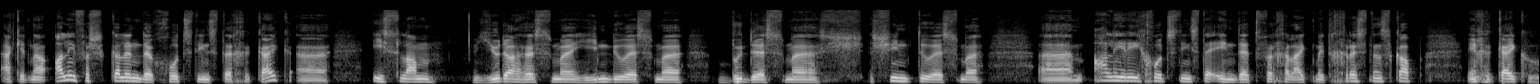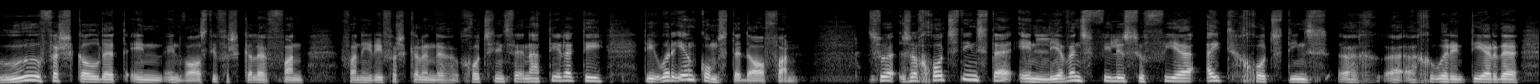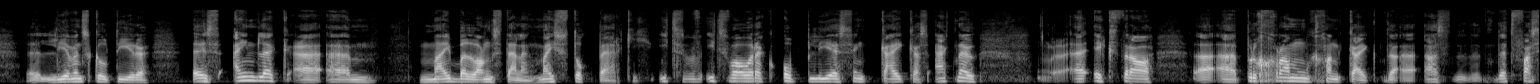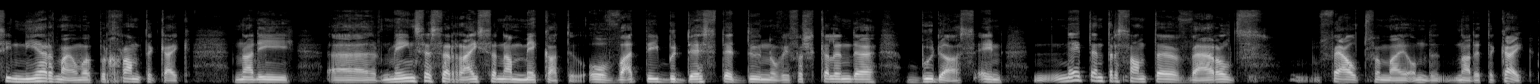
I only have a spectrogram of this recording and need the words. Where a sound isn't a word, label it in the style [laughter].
ek het nou al die verskillende godsdienste gekyk, uh Islam, Judaïsme, Hindoeïsme, Boeddhisme, Shintoïsme, ehm um, al hierdie godsdienste en dit vergelyk met Christendom en gekyk hoe verskil dit en en waar's die verskille van van hierdie verskillende godsdienste en natuurlik die die ooreenkomste daarvan. So so godsdienste en lewensfilosofie uit godsdiens uh, uh, georiënteerde uh, lewenskulture is eintlik 'n uh, ehm um, my belangstelling, my stokperdjie. Iets iets waaroor ek oplees en kyk as ek nou 'n uh, ekstra 'n uh, uh, program gaan kyk uh, as dit fascineer my om 'n program te kyk na die uh mense se reise na Mekka toe of wat die boeddiste doen of die verskillende boeddhas en net interessante wêreldsveld vir my om de, na dit te kyk.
